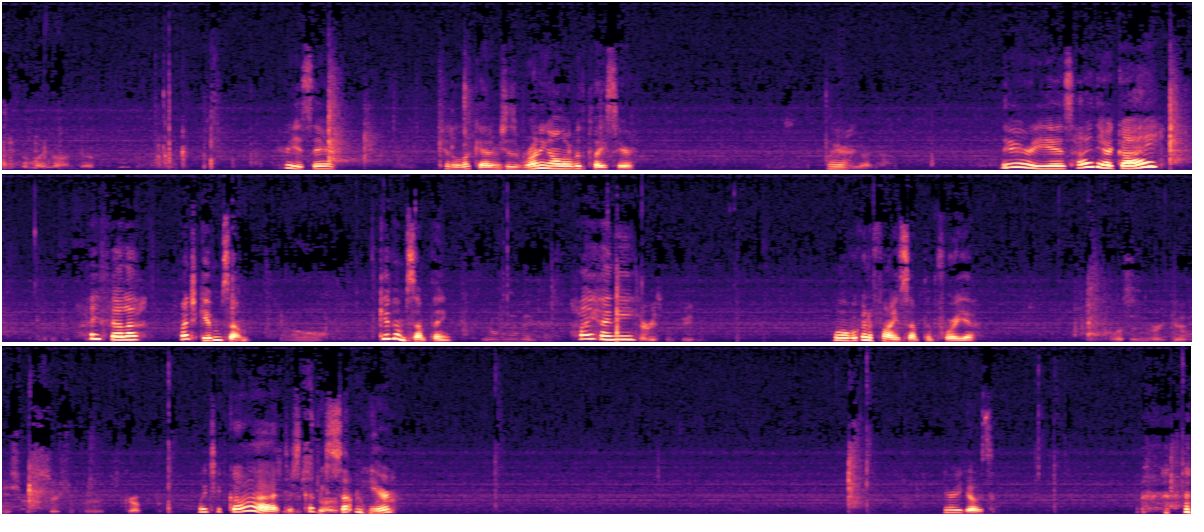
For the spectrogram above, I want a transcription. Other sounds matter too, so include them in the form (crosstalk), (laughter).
There he is there. Get a look at him. He's just running all over the place here. Where? There he is. Hi there, guy. Hi, fella. Why don't you give him something? Give him something. We don't have anything. Hi, honey. Terry's been feeding. Well, we're gonna find something for you. Well, this isn't very good. He should be searching for scrub. What you got? There's gotta be starve something here. There he goes. He's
